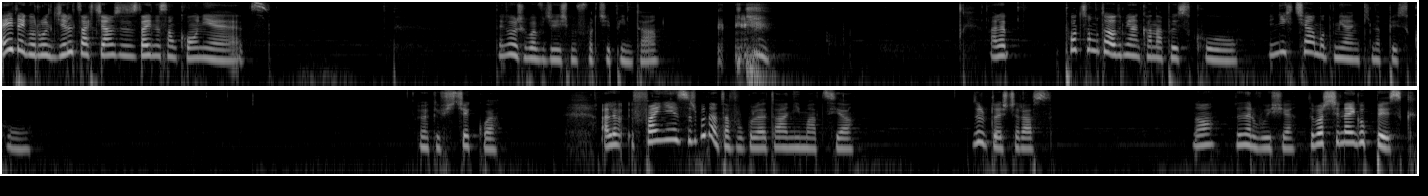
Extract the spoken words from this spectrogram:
Ej, tego rudzielca chciałam sobie zostawić na sam koniec. Tego już chyba widzieliśmy w Forcie Pinta. Ale po co mu ta odmianka na pysku? Ja nie chciałam odmianki na pysku. O, jakie wściekłe. Ale fajnie jest zrobiona ta w ogóle, ta animacja. Zrób to jeszcze raz. No, denerwuj się. Zobaczcie na jego pysk.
